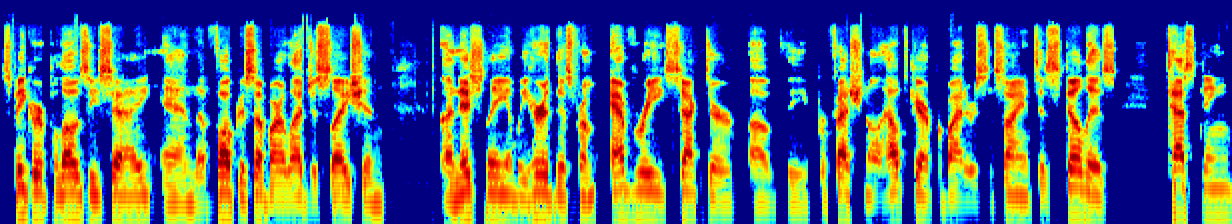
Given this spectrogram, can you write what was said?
Speaker Pelosi say, and the focus of our legislation initially, and we heard this from every sector of the professional healthcare providers and scientists, still is testing,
